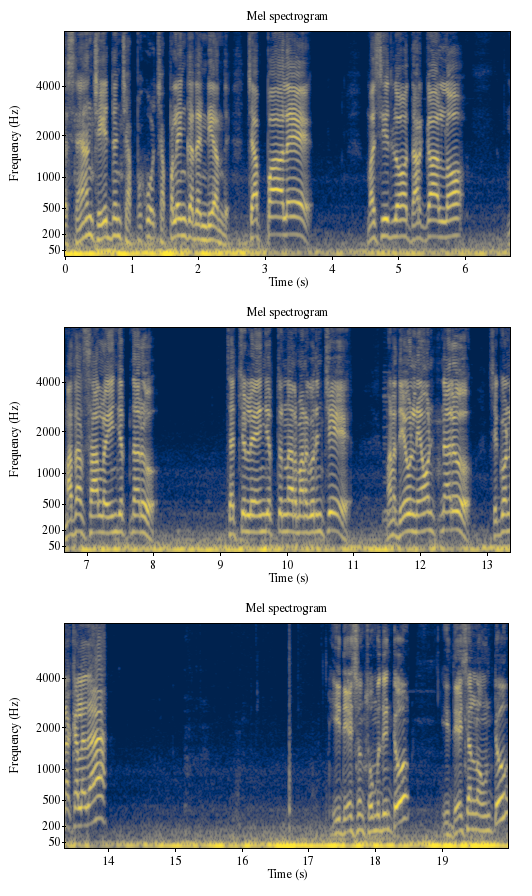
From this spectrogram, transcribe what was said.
స్నానం చేయొద్దని చెప్పకూ చెప్పలేం కదండి అంది. చెప్పాలి. మసీద్లో దర్గాల్లో మదర్సాల్లో ఏం చెప్తున్నారు? చర్చిల్లో ఏం చెప్తున్నారు మన గురించి? మన దేవుళ్ళని ఏమంటున్నారు? సిగ్గుండక్కర్లేదా? ఈ దేశం సొమ్ము తింటూ ఈ దేశంలో ఉంటూ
